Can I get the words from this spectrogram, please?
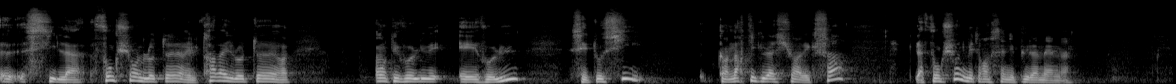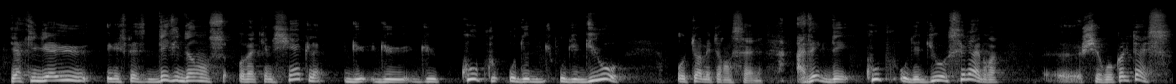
euh, si la fonction de l'auteur et le travail de l'auteur ont évolué et évoluent, c'est aussi qu'en articulation avec ça, la fonction du metteur en scène n'est plus la même. C'est-à-dire qu'il y a eu une espèce d'évidence au XXe siècle du, couple ou, du duo auteur-metteur en scène, avec des couples ou des duos célèbres, euh, Chéreau-Coltès,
